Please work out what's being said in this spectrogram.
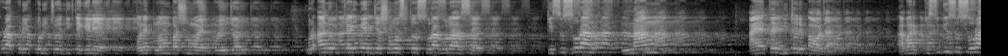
পুরোপুরি পরিচয় দিতে গেলে অনেক লম্বা সময়ের প্রয়োজন। কুরআনুল কারীমের যে সমস্ত সূরাগুলো আছে, কিছু সূরার নাম আয়াতের ভিতরে পাওয়া যায়। আবার কিছু কিছু সূরা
